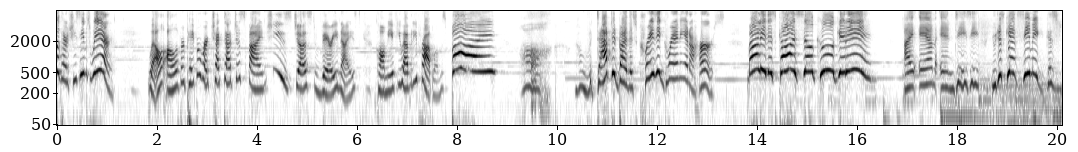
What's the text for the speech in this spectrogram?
with her. She seems weird. Well, all of her paperwork checked out just fine. She's just very nice. Call me if you have any problems. Bye! Ugh, I'm adapted by this crazy granny in a hearse. Molly, this car is so cool. Get in. I am in, Daisy. You just can't see me because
